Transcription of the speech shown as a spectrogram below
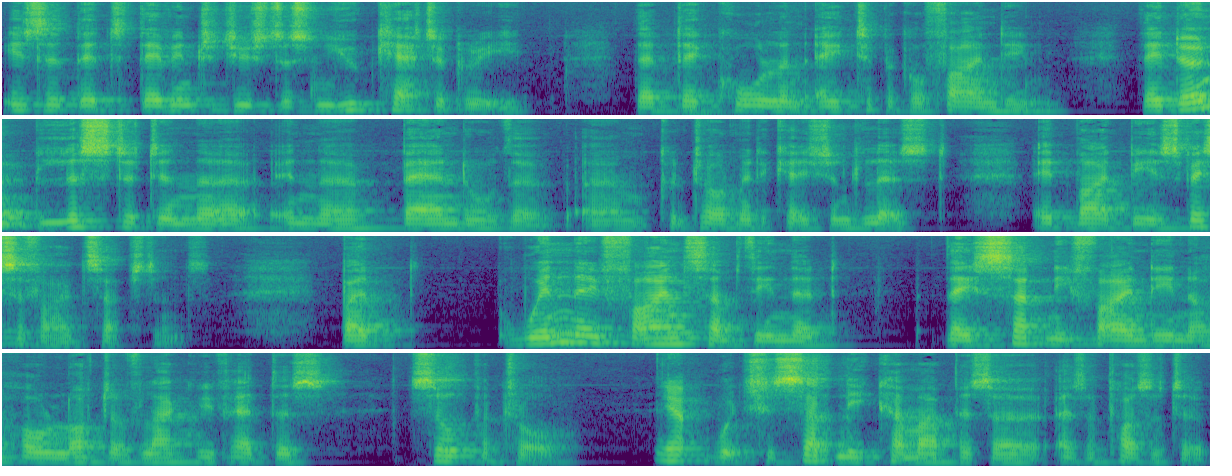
is that that they've introduced this new category that they call an atypical finding. They don't list it in the in the banned or the um, controlled medication list. It might be a specified substance, but when they find something that they suddenly find in a whole lot of, like we've had this Zilpaterol, Yeah. which has suddenly come up as a as a positive,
